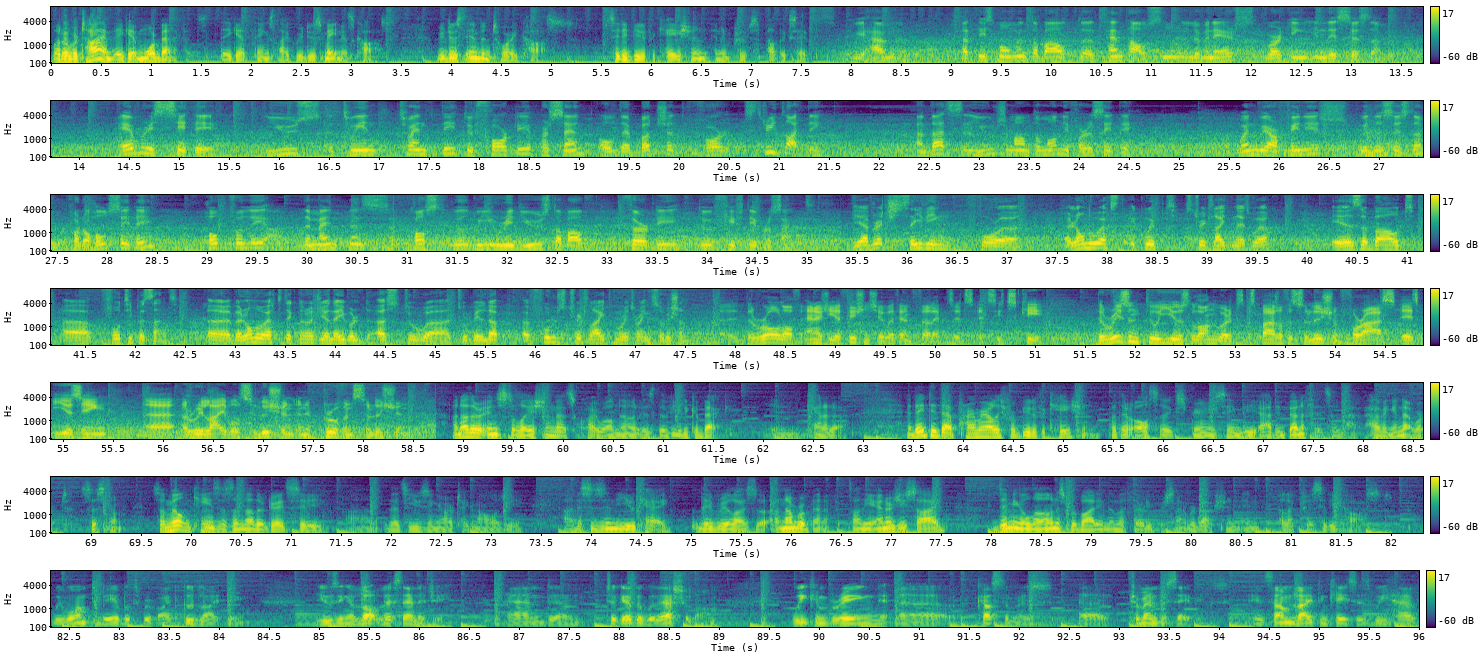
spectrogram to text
But over time, they get more benefits. They get things like reduced maintenance costs, reduced inventory costs, city beautification, and improves public safety. We have at this moment about uh, 10,000 luminaires working in this system every city use between 20 to 40 percent of their budget for street lighting. And that's a huge amount of money for a city. When we are finished with the system for the whole city, hopefully uh, the maintenance cost will be reduced about 30 to 50 percent. The average saving for a, a LonWorks equipped streetlight network is about 40%. Uh, uh, the LonWorks technology enabled us to, uh, to build up a full streetlight monitoring solution. the role of energy efficiency within Philips, it's, it's, it's key. The reason to use LonWorks as part of a solution for us is using uh, a reliable solution and a proven solution. Another installation that's quite well known is the Ville de Quebec in Canada. And they did that primarily for beautification, but they're also experiencing the added benefits of having a networked system. So Milton Keynes is another great city uh, that's using our technology. Uh, this is in the UK. They've realized a, a, number of benefits. On the energy side, dimming alone is providing them a 30% reduction in electricity cost. We want to be able to provide good lighting using a lot less energy. And um, together with Echelon, we can bring uh, customers uh, tremendous savings. In some lighting cases, we have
